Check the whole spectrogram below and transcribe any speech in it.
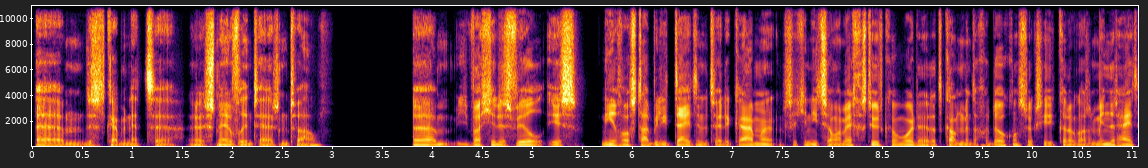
Um, dus het kabinet sneuvelde in 2012. Um, wat je dus wil is in ieder geval stabiliteit in de Tweede Kamer. Zodat je niet zomaar weggestuurd kan worden. Dat kan met een gedoogconstructie, dat kan ook als een minderheid.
